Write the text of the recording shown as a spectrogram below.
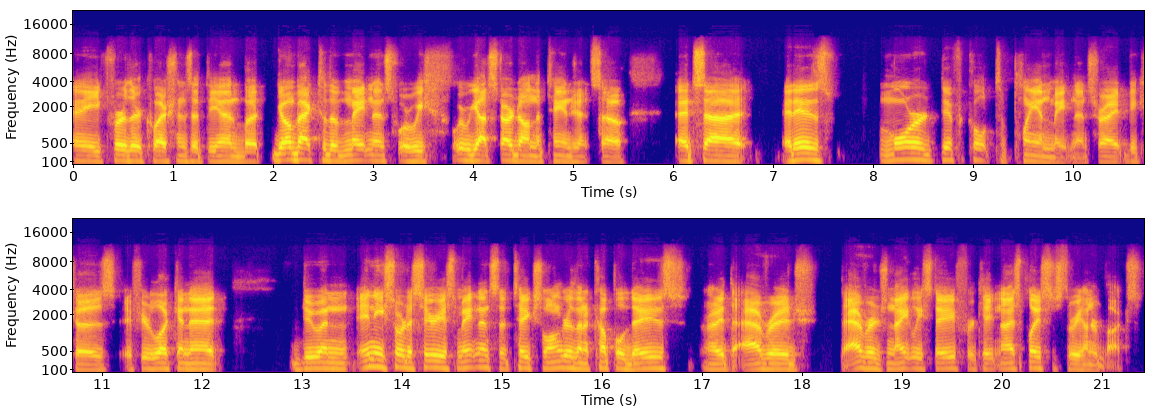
any further questions at the end. But going back to the maintenance where we, where we got started on the tangent, so it's, uh, it is more difficult to plan maintenance, right? Because if you're looking at doing any sort of serious maintenance, that takes longer than a couple of days, right? The average, the average nightly stay for Kate and I's place is three hundred bucks.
